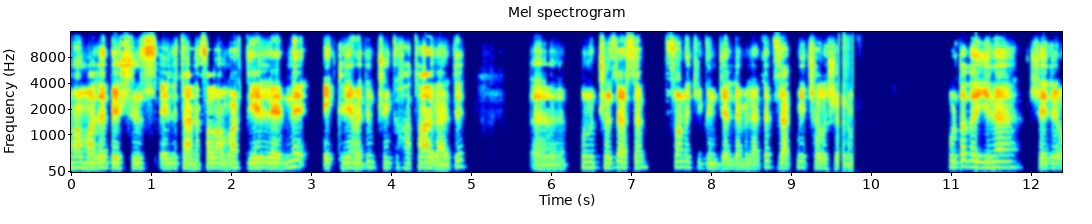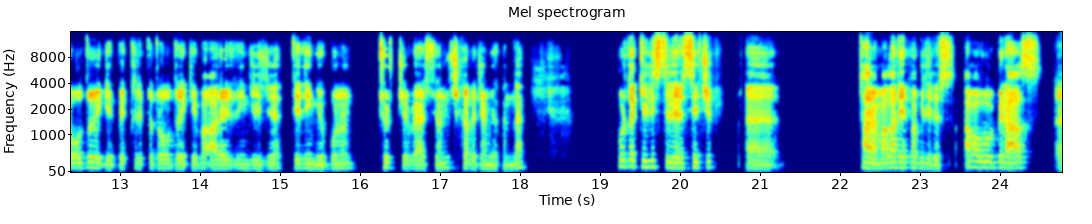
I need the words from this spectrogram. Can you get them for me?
normalde 550 tane falan var. Diğerlerini ekleyemedim çünkü hata verdi. Ee, bunu çözersem sonraki güncellemelerde düzeltmeye çalışırım. Burada da yine şeyde olduğu gibi, kriptoda olduğu gibi arayüz İngilizce. Dediğim gibi bunun Türkçe versiyonunu çıkaracağım yakında. Buradaki listeleri seçip e, taramalar yapabiliriz. Ama bu biraz e,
